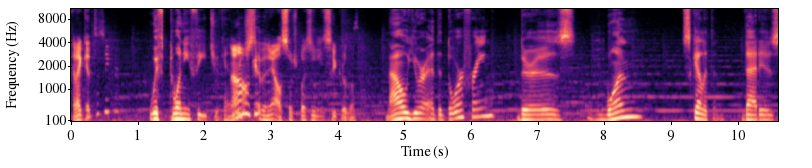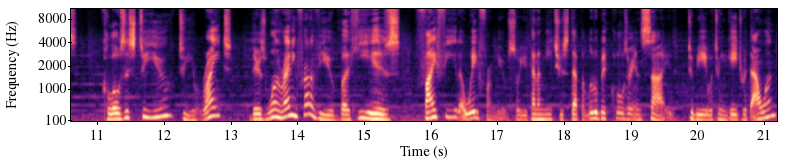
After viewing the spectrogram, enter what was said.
Can I get the Seeker? With 20 feet, you can Oh, reach. okay, then yeah, I'll switch places with the Seeker then. Now you are at the door frame. There is one skeleton that is closest to you, to your right. There's one right in front of you, but he is five feet away from you. So you kind of need to step a little bit closer inside to be able to engage with that one.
